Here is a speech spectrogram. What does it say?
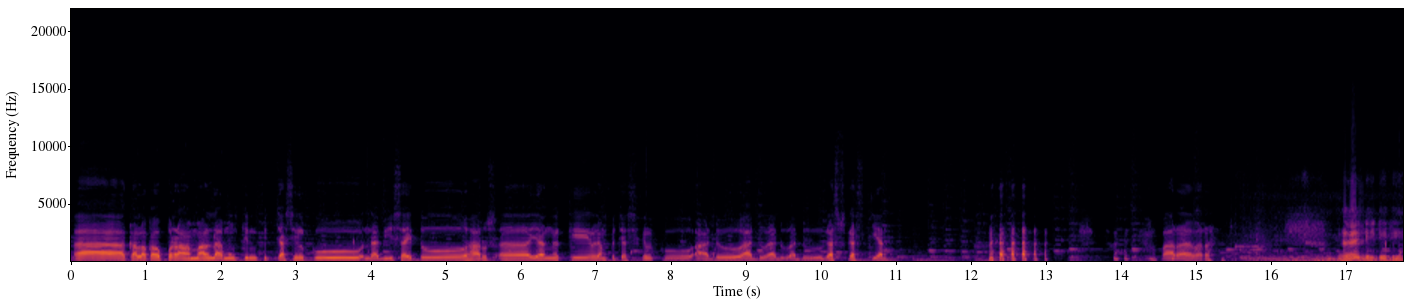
Ah, kalau kau peramal ndak mungkin pecah silku, ndak bisa itu harus eh, yang ngekill, yang pecah silku. Aduh, aduh, aduh, aduh, gas gas Cian. parah, parah. Aduh, aduh, aduh.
